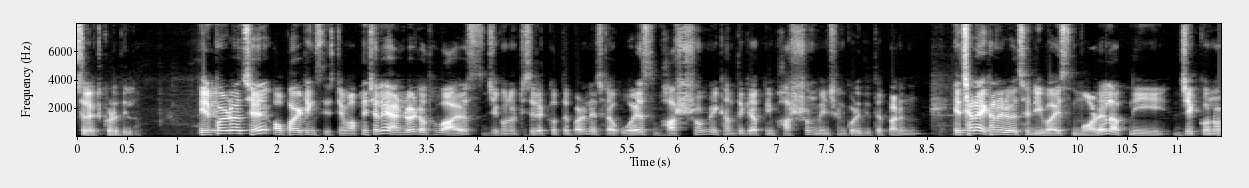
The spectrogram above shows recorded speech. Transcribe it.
সিলেক্ট করে দিলাম। এরপরে রয়েছে অপারেটিং সিস্টেম আপনি চাইলে অ্যান্ড্রয়েড অথবা আইওএস যে কোনো একটি সিলেক্ট করতে পারেন। এছাড়া ওএস ভার্সন এখান থেকে আপনি ভার্সন মেনশন করে দিতে পারেন। এছাড়া এখানে রয়েছে ডিভাইস মডেল আপনি যে কোনো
